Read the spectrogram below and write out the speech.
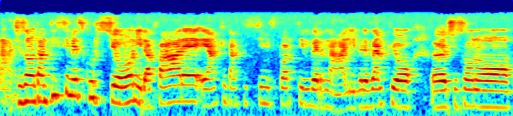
Ah, ci sono tantissime escursioni da fare e anche tantissimi sport invernali, per esempio eh, sono,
